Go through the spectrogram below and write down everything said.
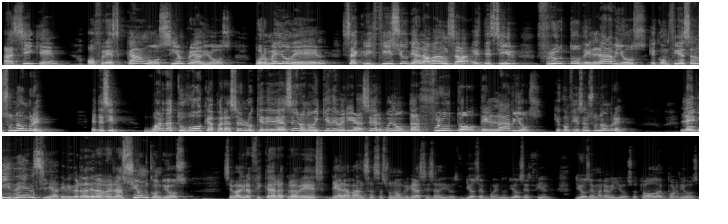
Así que ofrezcamos siempre a Dios por medio de él sacrificio de alabanza, es decir, fruto de labios que confiesan su nombre. Es decir, guarda tu boca para hacer lo que debe hacer o no. ¿Y qué debería hacer? Bueno, dar fruto de labios que confiesen su nombre. La evidencia de mi verdadera relación con Dios se va a graficar a través de alabanzas a su nombre. Gracias a Dios. Dios es bueno, Dios es fiel, Dios es maravilloso, todo es por Dios.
